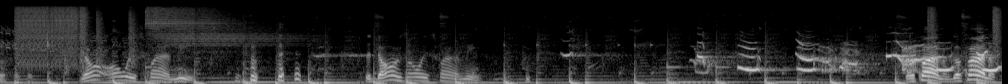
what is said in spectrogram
Y'all always find me. the dogs always find me. go find them. Go find them.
